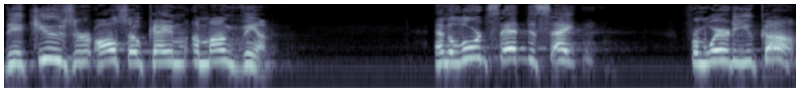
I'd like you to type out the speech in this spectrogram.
the accuser, also came among them. And the Lord said to Satan, from where do you come?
